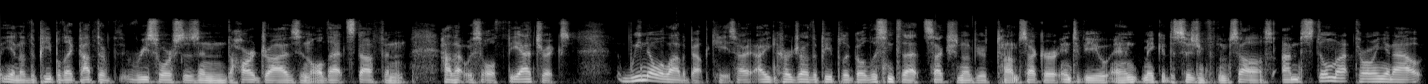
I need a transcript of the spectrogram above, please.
You know, the people that got the resources and the hard drives and all that stuff and how that was all theatrics. We know a lot about the case. I, I encourage other people to go listen to that section of your Tom Secker interview and make a decision for themselves. I'm still not throwing it out,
